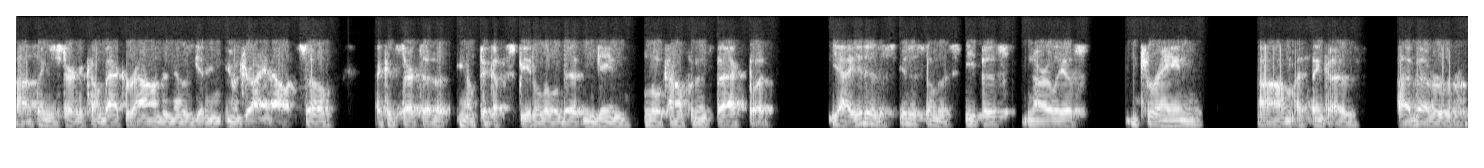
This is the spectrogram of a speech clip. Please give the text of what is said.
uh, things are starting to come back around and it was getting you know drying out. So I could start to, you know, pick up speed a little bit and gain a little confidence back. But yeah, it is it is some of the steepest, gnarliest terrain um, I think I've I've ever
